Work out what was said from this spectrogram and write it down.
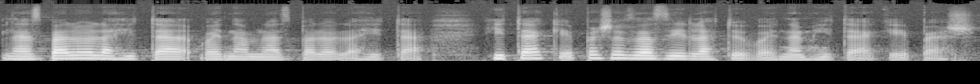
lesz belőle hitel, vagy nem lesz belőle hitel. Hitelképes ez az illető, vagy nem hitelképes.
